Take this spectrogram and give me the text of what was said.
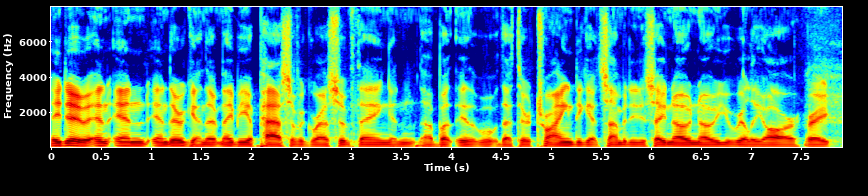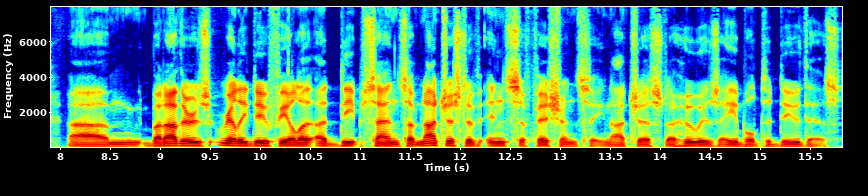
they do, and and and there again, that may be a passive aggressive thing, and uh, but it, that they're trying to get somebody to say, no, no, you really are. Right. Um, but others really do feel a, a deep sense of not just of insufficiency, not just who is able to do this,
